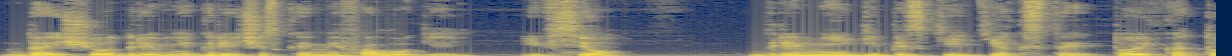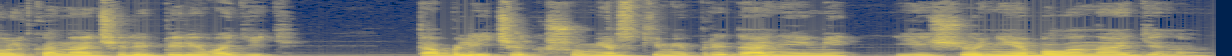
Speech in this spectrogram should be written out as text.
да еще древнегреческой мифологией, и все. Древнеегипетские тексты только-только начали переводить. Табличек с шумерскими преданиями еще не было найдено.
